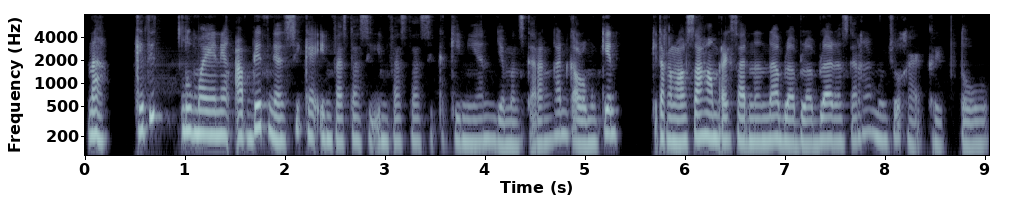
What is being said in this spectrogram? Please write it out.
Nah, Katie lumayan yang update gak sih kayak investasi-investasi kekinian zaman sekarang kan kalau mungkin kita kenal saham, reksadana, bla bla bla, dan sekarang kan muncul kayak crypto,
